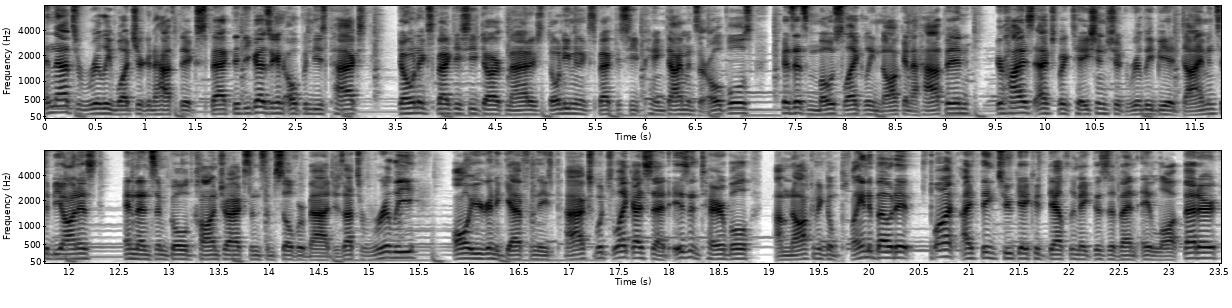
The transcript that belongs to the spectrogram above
And that's really what you're gonna have to expect. If you guys are gonna open these packs, don't expect to see dark matters. Don't even expect to see pink diamonds or opals because that's most likely not gonna happen. Your highest expectation should really be a diamond, to be honest and then some gold contracts and some silver badges. That's really all you're going to get from these packs, which like I said, isn't terrible. I'm not going to complain about it, but I think 2K could definitely make this event a lot better.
